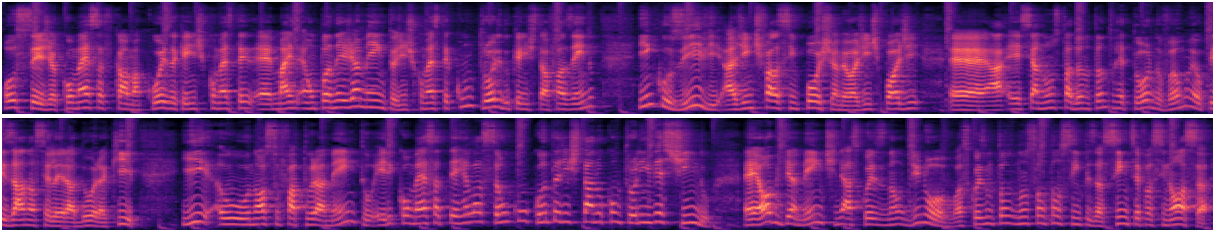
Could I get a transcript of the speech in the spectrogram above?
Ou seja, começa a ficar uma coisa que a gente começa a ter, é, mais, é um planejamento, a gente começa a ter controle do que a gente está fazendo. Inclusive, a gente fala assim, poxa, meu, a gente pode. É, esse anúncio está dando tanto retorno, vamos eu pisar no acelerador aqui. E o nosso faturamento ele começa a ter relação com o quanto a gente está no controle investindo. É obviamente né, as coisas não, de novo, as coisas não, tão, não são tão simples assim. Você fala assim, nossa,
